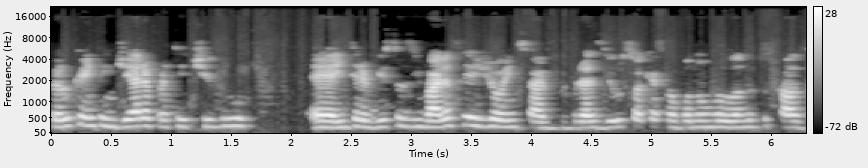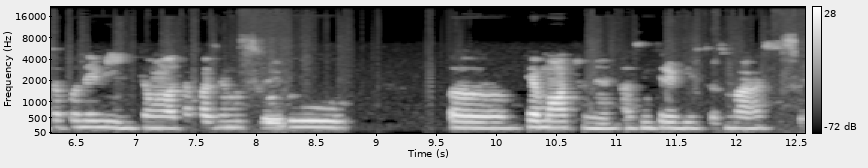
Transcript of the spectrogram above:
pelo que eu entendi, era para ter tido é, entrevistas em várias regiões, sabe, do Brasil, só que acabou não rolando por causa da pandemia. Então ela tá fazendo Sim. tudo uh, remoto, né? As entrevistas, mas Sim.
